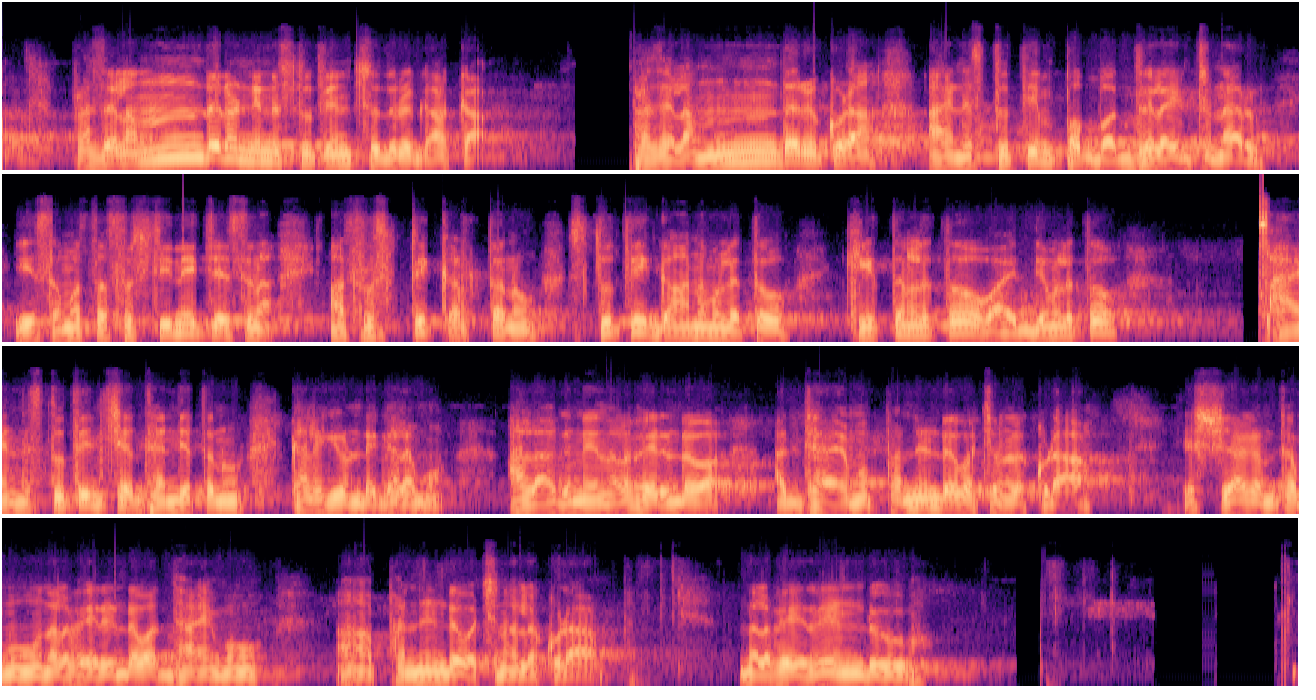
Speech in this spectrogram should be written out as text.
ప్రజలందరూ నిన్ను స్థుతించుదురు గాక. ప్రజలందరూ కూడా ఆయన స్తుతింపబద్ధులైంటున్నారు ఈ సమస్త సృష్టిని చేసిన ఆ సృష్టికర్తను స్తుతి గానములతో కీర్తనలతో వాయిద్యములతో ఆయన స్థుతించే ధన్యతను కలిగి ఉండగలము. అలాగనే నలభై రెండవ అధ్యాయము పన్నెండవ వచనంలో కూడా యశ్యాగంధము నలభై రెండవ అధ్యాయము ఆ, పన్నెండవ వచనంలో కూడా నలభై రెండు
